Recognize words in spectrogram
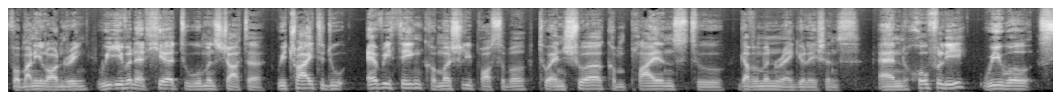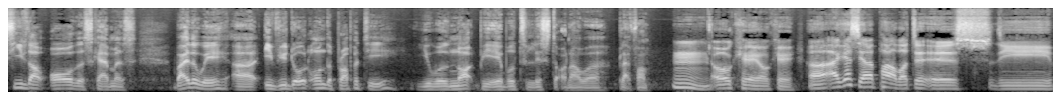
for money laundering. We even adhere to Women's Charter. We try to do everything commercially possible to ensure compliance to government regulations. And hopefully, we will sieve out all the scammers. By the way, uh, if you don't own the property, you will not be able to list on our platform. Mm, okay, okay. Uh, I guess the other part about it is the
